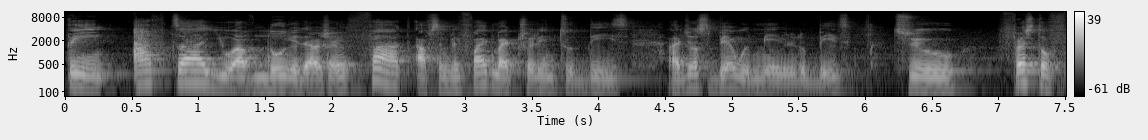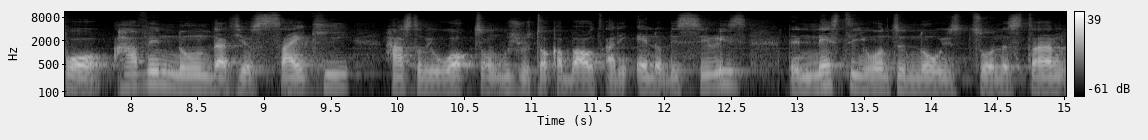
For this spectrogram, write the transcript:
thing after you have known your direction, in fact, I've simplified my trading to this, and just bear with me a little bit to first of all, having known that your psyche has to be worked on, which we'll talk about at the end of this series. The next thing you want to know is to understand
